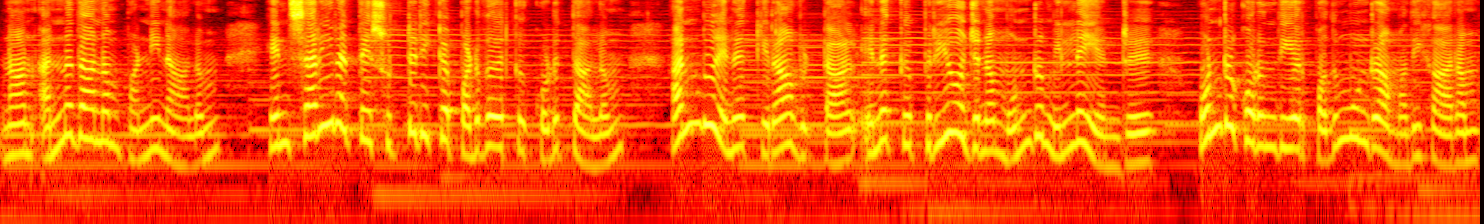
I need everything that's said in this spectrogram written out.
நான் அன்னதானம் பண்ணினாலும் என் சரீரத்தை சுட்டரிக்கப்படுவதற்கு கொடுத்தாலும் அன்பு எனக்கிராவிட்டால் எனக்கு பிரயோஜனம் ஒன்றும் இல்லை என்று ஒன்று கொருந்தியர் பதிமூன்றாம் அதிகாரம்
